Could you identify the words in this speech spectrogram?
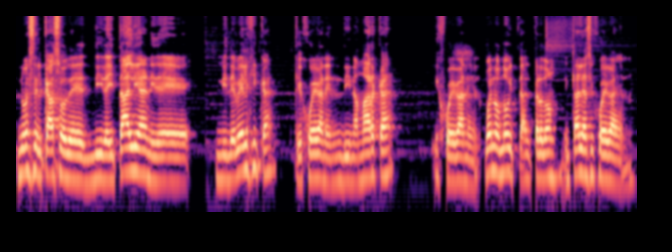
no es el caso de ni de Italia ni de ni de Bélgica que juegan en Dinamarca y juegan en bueno no Italia, perdón Italia sí juega en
